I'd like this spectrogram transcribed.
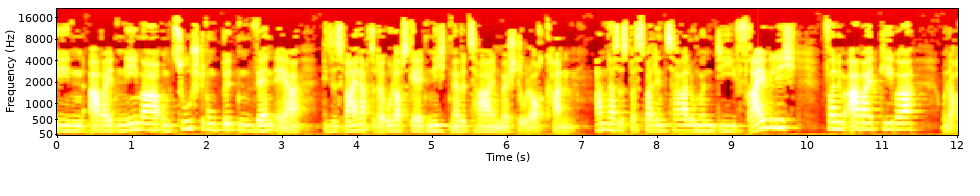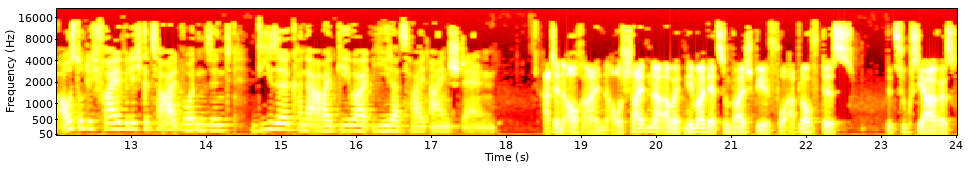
den Arbeitnehmer um Zustimmung bitten, wenn er dieses Weihnachts- oder Urlaubsgeld nicht mehr bezahlen möchte oder auch kann. Anders ist das bei den Zahlungen, die freiwillig von dem Arbeitgeber und auch ausdrücklich freiwillig gezahlt worden sind. Diese kann der Arbeitgeber jederzeit einstellen. Hat denn auch ein ausscheidender Arbeitnehmer, der zum Beispiel vor Ablauf des Bezugsjahres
